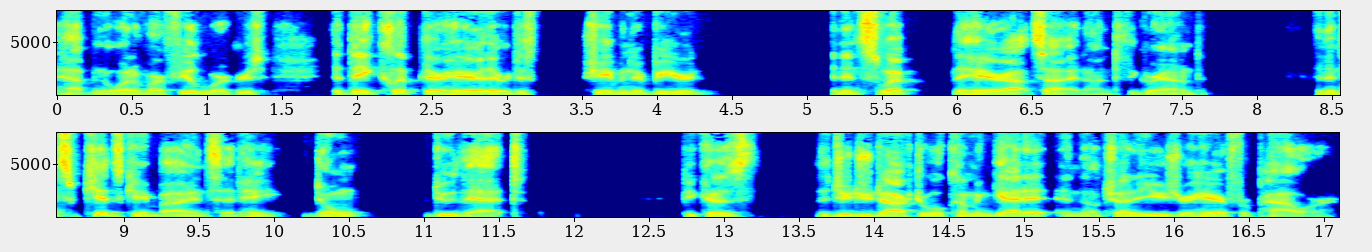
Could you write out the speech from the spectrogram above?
happened to one of our field workers that they clipped their hair. They were just shaving their beard and then swept the hair outside onto the ground. And then some kids came by and said, Hey, don't do that because the juju doctor will come and get it and they'll try to use your hair for power.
